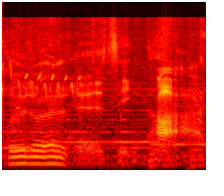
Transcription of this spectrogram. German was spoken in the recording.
Strödel, Signal.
